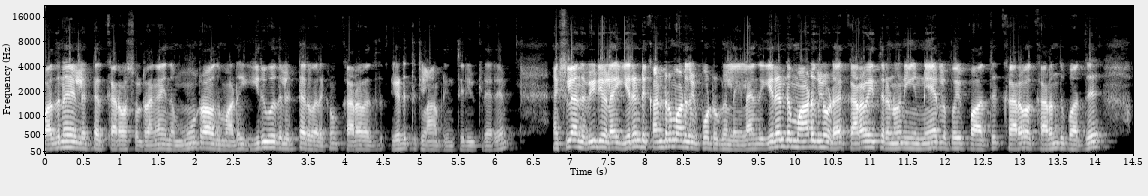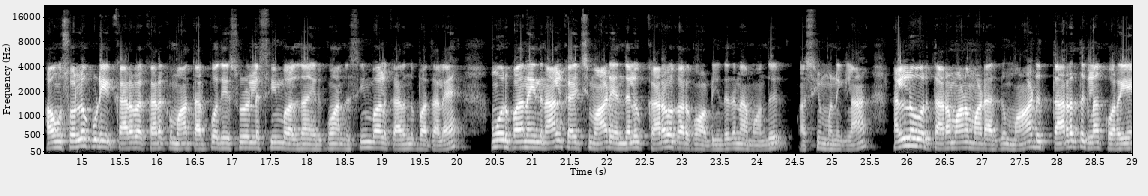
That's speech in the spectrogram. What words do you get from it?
பதினேழு லிட்டர் கறவை சொல்கிறாங்க இந்த மூன்றாவது மாடு இருபது லிட்டர் வரைக்கும் கறவை எடுத்துக்கலாம் அப்படின்னு தெரிவிக்கிறாரு. ஆக்சுவலாக அந்த வீடியோவில் இரண்டு கன்று மாடுகள் போட்டிருக்கோம் இல்லைங்களா? இந்த இரண்டு மாடுகளோட கறவை திறனும் நீங்கள் நேரில் போய் பார்த்து கறவை கறந்து பார்த்து அவங்க சொல்லக்கூடிய கறவை கறக்குமா? தற்போதைய சூழலில் சீம்பால் தான் இருக்கும். அந்த சீம்பால் கறந்து பார்த்தாலே ஒரு பதினைந்து நாள் கழித்து மாடு எந்த அளவுக்கு கறவை கறக்கும் அப்படின்றத நாம் வந்து அசியூம் பண்ணிக்கலாம். நல்ல ஒரு தரமான மாடாக இருக்குது மாடு தரத்துக்கெலாம் குறையே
